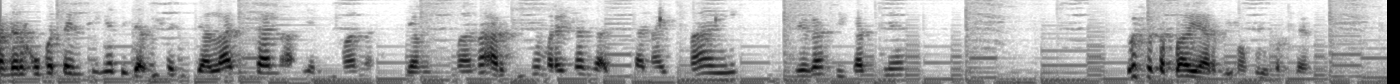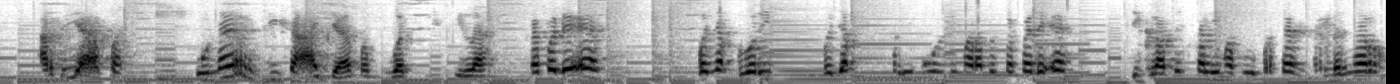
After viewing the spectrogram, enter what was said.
standar kompetensinya tidak bisa dijalankan. Ah, yang gimana yang gimana artinya mereka nggak bisa naik naik ya kan tingkatnya terus tetap bayar 50% artinya apa? UNER bisa aja membuat istilah PPDS banyak 2000 banyak 1500 PPDS digratiskan 50% terdengar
